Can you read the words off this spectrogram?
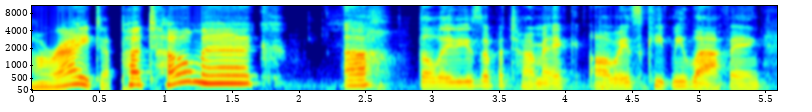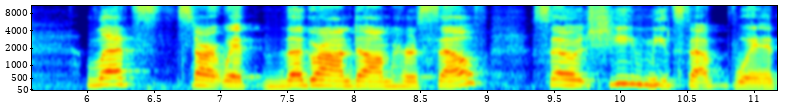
All right, Potomac. Ah, the ladies of Potomac always keep me laughing. Let's start with the Grand Dame herself. So she meets up with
